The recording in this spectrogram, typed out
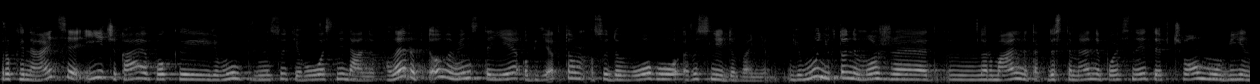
прокинається і чекає, поки йому принесуть його сніданок. Але раптово він стає об'єктом судового розслідування. Йому ніхто не може нормально так достеменно пояснити, в чому він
